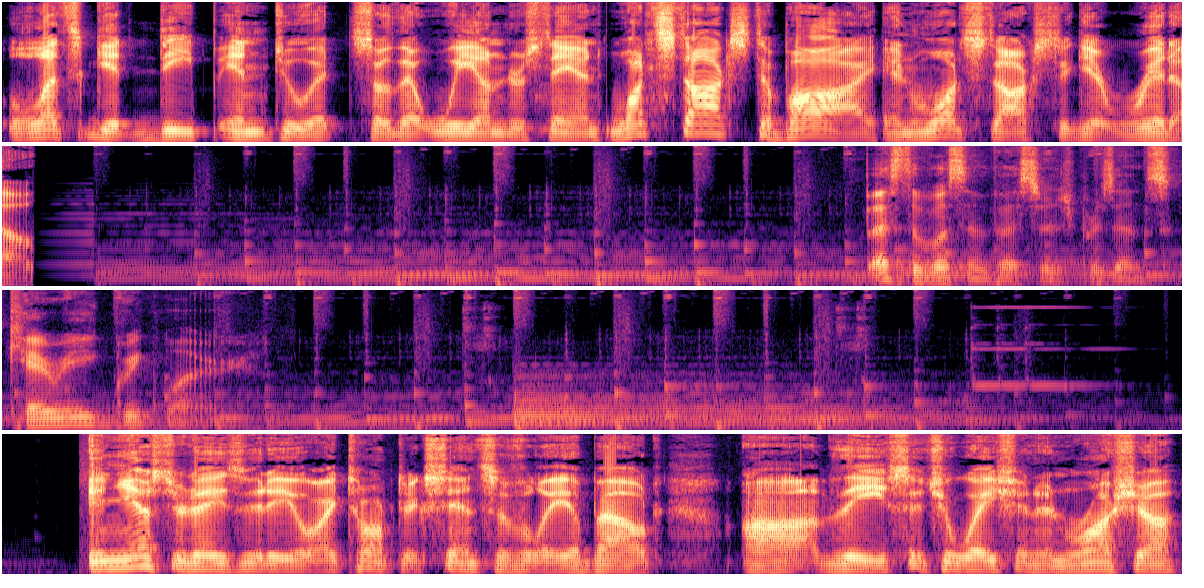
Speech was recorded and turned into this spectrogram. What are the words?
Let's get deep into it so that we understand what stocks to buy and what stocks to get rid of. Best of Us Investors presents Carrie Griegmeier. In yesterday's video, I talked extensively about uh, the situation in Russia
